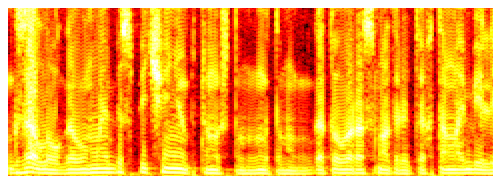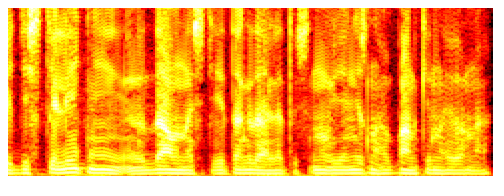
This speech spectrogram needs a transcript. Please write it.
к залоговому обеспечению, потому что мы там готовы рассматривать автомобили десятилетней давности и так далее. То есть, ну, я не знаю, банки, наверное,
